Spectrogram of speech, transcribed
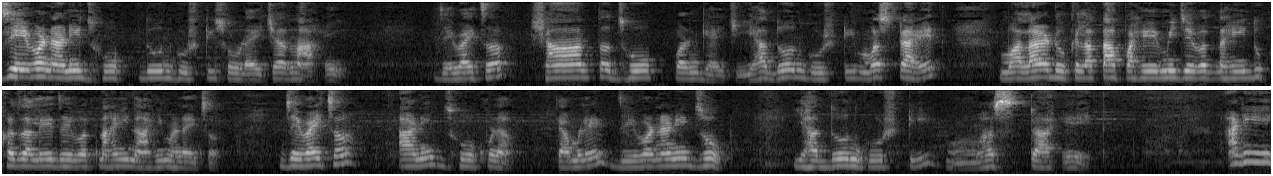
जेवण आणि झोप दोन गोष्टी सोडायच्या नाही. जेवायचं शांत झोप पण घ्यायची. ह्या दोन गोष्टी मस्ट आहेत. मला डोक्याला ताप आहे मी जेवत नाही दुःख झाले जेवत नाही नाही म्हणायचं. जेवायचं आणि झोपणं. त्यामुळे जेवण आणि झोप ह्या दोन गोष्टी मस्ट आहेत. आणि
